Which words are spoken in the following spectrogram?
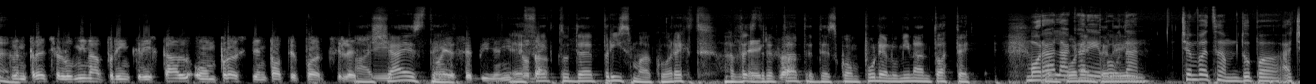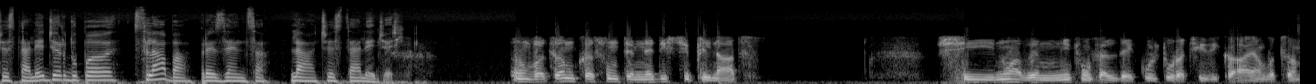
când trece lumina prin cristal, o împrăște în toate părțile. Așa și este. Nu iese bine niciodată. Efectul de prismă, corect. Aveți exact. dreptate. Descompune lumina în toate Morala care e, Bogdan? Ce învățăm după aceste alegeri, după slaba prezență la aceste alegeri? Învățăm că suntem nedisciplinați, și nu avem niciun fel de cultură civică, aia învățăm.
